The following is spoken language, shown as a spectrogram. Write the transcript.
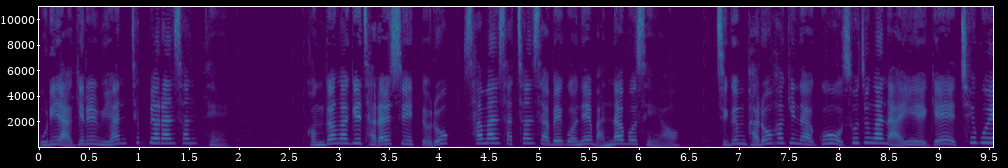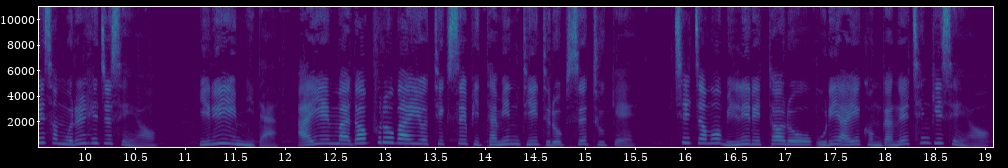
우리 아기를 위한 특별한 선택. 건강하게 자랄 수 있도록 44,400원에 만나보세요. 지금 바로 확인하고 소중한 아이에게 최고의 선물을 해주세요. 1위입니다. 아이엠마더 프로바이오틱스 비타민 D 드롭스 2개. 7.5ml로 우리 아이 건강을 챙기세요.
